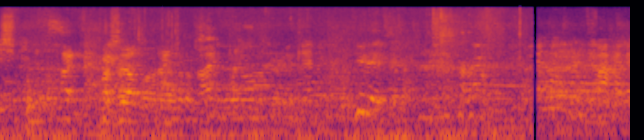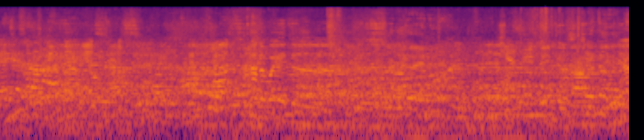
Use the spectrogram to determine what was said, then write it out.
By the.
